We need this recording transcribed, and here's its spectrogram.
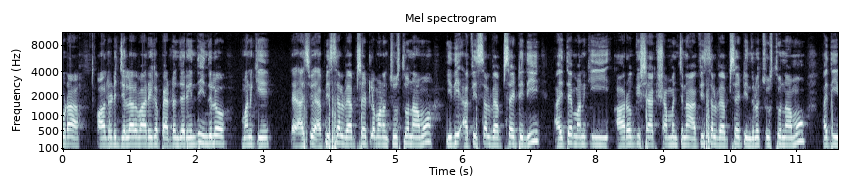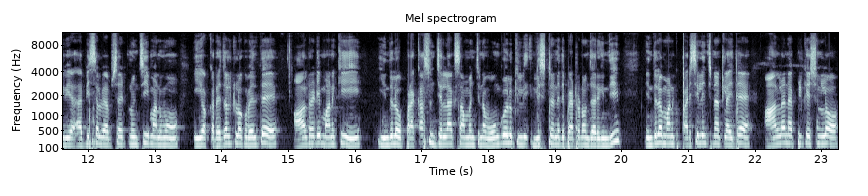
కూడా ఆల్రెడీ జిల్లాల వారీగా పెట్టడం జరిగింది. ఇందులో మనకి అఫీషియల్ వెబ్సైట్లో మనం చూస్తున్నాము. ఇది అఫీషియల్ వెబ్సైట్ ఇది. అయితే మనకి ఈ ఆరోగ్య శాఖకు సంబంధించిన అఫీషియల్ వెబ్సైట్ ఇందులో చూస్తున్నాము. అయితే ఈ అఫీషియల్ వెబ్సైట్ నుంచి మనము ఈ యొక్క రిజల్ట్లోకి వెళ్తే ఆల్రెడీ మనకి ఇందులో ప్రకాశం జిల్లాకు సంబంధించిన ఒంగోలుకి లి- లిస్ట్ అనేది పెట్టడం జరిగింది. ఇందులో మనకు పరిశీలించినట్లయితే ఆన్లైన్ అప్లికేషన్లో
